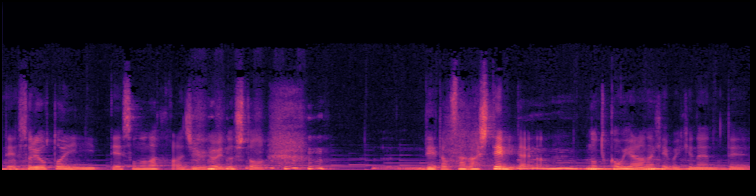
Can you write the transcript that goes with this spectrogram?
て、うん、それを取りに行ってその中から従業員の人の データを探してみたいなのとかをやらなければいけないので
